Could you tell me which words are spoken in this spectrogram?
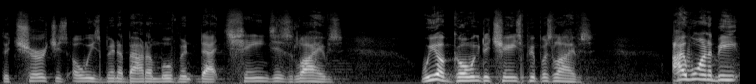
The church has always been about a movement that changes lives. We are going to change people's lives. I want to be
